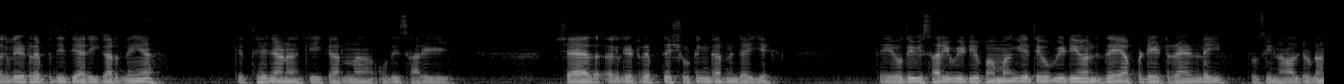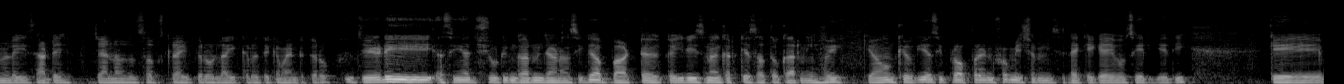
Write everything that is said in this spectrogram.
ਅਗਲੇ ਟ੍ਰਿਪ ਦੀ ਤਿਆਰੀ ਕਰਦੇ ਆਂ। ਕਿੱਥੇ ਜਾਣਾ, ਕੀ ਕਰਨਾ, ਉਹਦੀ ਸਾਰੀ ਸ਼ਾਇਦ ਅਗਲੇ ਟ੍ਰਿਪ ਤੇ ਸ਼ੂਟਿੰਗ ਕਰਨ ਜਾਈਏ। ਤੇ ਉਹਦੀ ਵੀ ਸਾਰੀ ਵੀਡੀਓ ਪਾਵਾਂਗੇ ਤੇ ਉਹ ਵੀਡੀਓ ਦੇ ਅਪਡੇਟ ਰਹਿਣ ਲਈ ਤੁਸੀਂ ਨਾਲ ਜੁੜਨ ਲਈ ਸਾਡੇ ਚੈਨਲ ਨੂੰ ਸਬਸਕ੍ਰਾਈਬ ਕਰੋ ਲਾਈਕ ਕਰੋ ਤੇ ਕਮੈਂਟ ਕਰੋ। ਜਿਹੜੀ ਅਸੀਂ ਅੱਜ ਸ਼ੂਟਿੰਗ ਕਰਨ ਜਾਣਾ ਸੀਗਾ ਬਟ ਕਈ ਰੀਜ਼ਨਾਂ ਕਰਕੇ ਸਾਤੋਂ ਕਰਨੀ ਹੋਈ। ਕਿਉਂ? ਕਿਉਂਕਿ ਅਸੀਂ ਪ੍ਰੋਪਰ ਇਨਫੋਰਮੇਸ਼ਨ ਨਹੀਂ ਸੀ ਲੈ ਕੇ ਗਏ ਉਸ ਏਰੀਏ ਦੀ। ਕਿ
